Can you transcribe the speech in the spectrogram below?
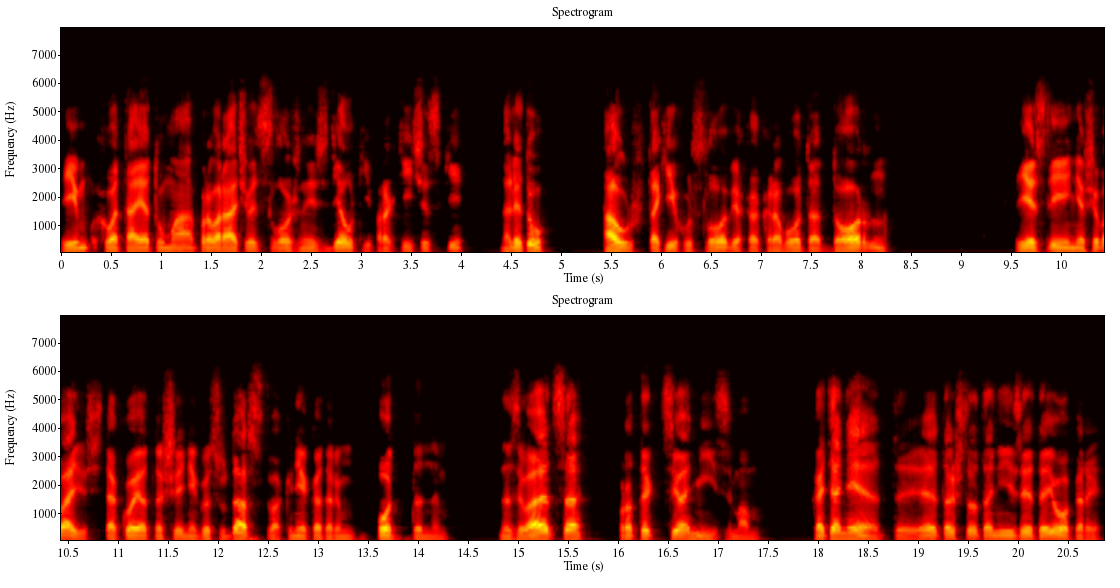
Им хватает ума проворачивать сложные сделки практически на лету. А уж в таких условиях, как работа Дорн, если не ошибаюсь, такое отношение государства к некоторым подданным называется протекционизмом. Хотя нет, это что-то не из этой оперы.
